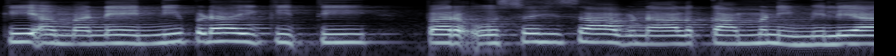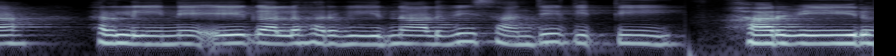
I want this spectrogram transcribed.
ਕਿ ਅਮਨ ਨੇ ਇੰਨੀ ਪੜ੍ਹਾਈ ਕੀਤੀ, ਪਰ ਉਸ ਹਿਸਾਬ ਨਾਲ ਕੰਮ ਨਹੀਂ ਮਿਲਿਆ। ਹਰਲੀਨ ਨੇ ਇਹ ਗੱਲ ਹਰਵੀਰ ਨਾਲ ਵੀ ਸਾਂਝੀ ਕੀਤੀ। ਹਰਵੀਰ,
